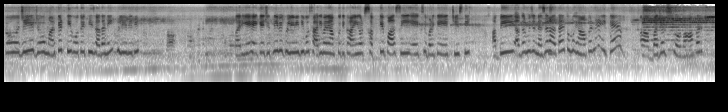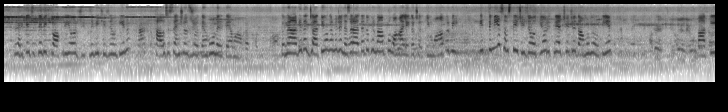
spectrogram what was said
तो जी, जो मार्केट थी, वो तो इतनी ज़्यादा नहीं खुली हुई थी? पर ये है कि जितनी भी खुली हुई थी, वो सारी मैंने आपको दिखाई और सबके पास ही एक से बढ़ के एक चीज़ थी। अभी अगर मुझे नज़र आता है तो वो यहाँ पर ना एक है बजट स्टोर वहाँ पर घर के जितने भी क्रॉकरी और जितनी भी चीज़ें होती हैं ना हाउस एसेंशियल्स जो होते हैं, वो मिलते हैं वहाँ पर। तो मैं आगे तक जाती हूँ, अगर मुझे नज़र आता है तो फिर मैं आपको वहाँ लेकर चलती हूँ। वहाँ पर भी इतनी सस्ती चीज़ें होती हैं और इतने अच्छे अच्छे दामों में होती हैं। बाकी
